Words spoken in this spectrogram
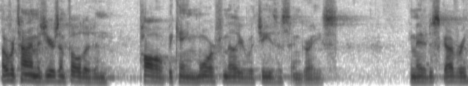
Over time, as years unfolded and Paul became more familiar with Jesus and grace, he made a discovery.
